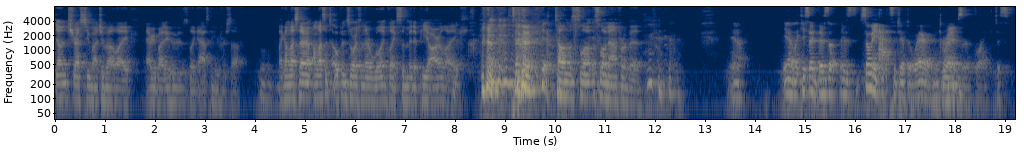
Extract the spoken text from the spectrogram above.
don't stress too much about like everybody who's like asking you for stuff. Like unless they're unless it's open source and they're willing to like submit a PR, like tell them to slow slow down for a bit. Yeah, yeah. Like you said, there's a, there's so many hats that you have to wear in Right. terms of like just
